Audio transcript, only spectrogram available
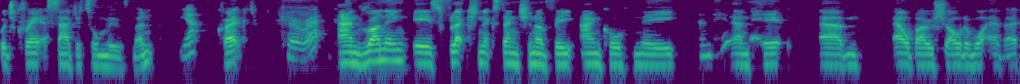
which create a sagittal movement. Yeah. Correct. Correct. And running is flexion extension of the ankle, knee, And here. and hip, um, elbow, shoulder, whatever,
